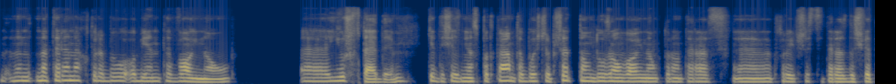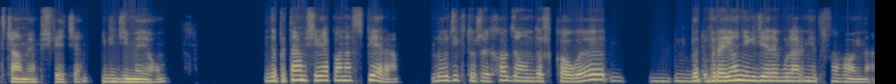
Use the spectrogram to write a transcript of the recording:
na, na terenach, które były objęte wojną. e, już wtedy, kiedy się z nią spotkałam, to było jeszcze przed tą dużą wojną, którą teraz, e, której wszyscy teraz doświadczamy w świecie i widzimy ją. I zapytałam się, jak ona wspiera ludzi, którzy chodzą do szkoły w, w rejonie, gdzie regularnie trwa wojna.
